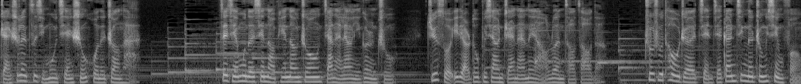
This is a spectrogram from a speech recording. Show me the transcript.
展示了自己目前生活的状态。在节目的先导片当中，贾乃亮一个人住，居所一点都不像宅男那样乱糟糟的，处处透着简洁干净的中性风。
